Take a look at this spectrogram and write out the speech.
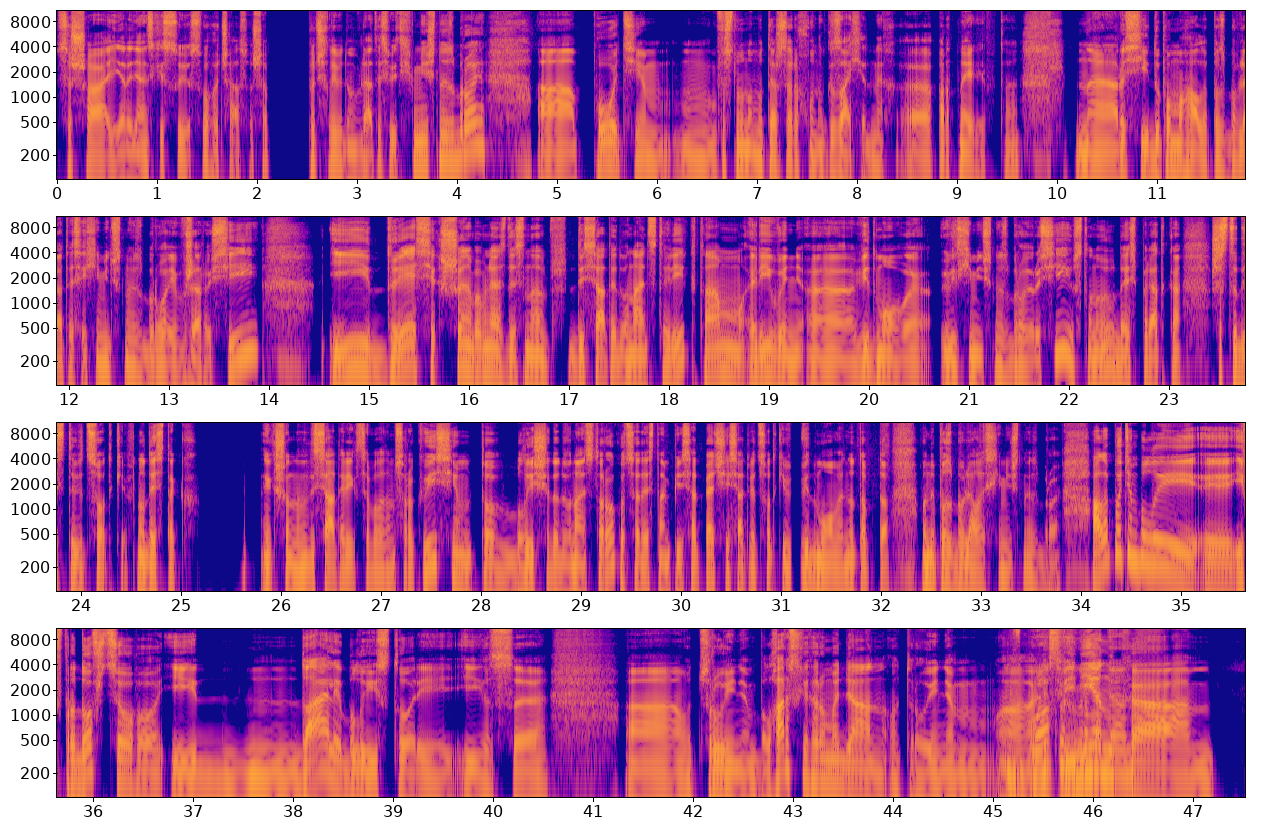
США і Радянський Союз свого часу ще почали відмовлятися від хімічної зброї, а потім, в основному, теж за рахунок західних е, партнерів та, Росії допомагали позбавлятися хімічної зброї вже Росії. І десь, якщо я не помиляюсь, десь на 10-12 рік там рівень е, відмови від хімічної зброї Росії становив десь порядка 60%. Ну, десь так Якщо на 10 рік це було там 48, то ближче до 12 року це десь там 55-60% відмови. Ну тобто вони позбавлялись хімічної зброї. Але потім були е, і впродовж цього, і далі були історії із. Е, отруєнням болгарських громадян, отруєнням Літвіненка,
